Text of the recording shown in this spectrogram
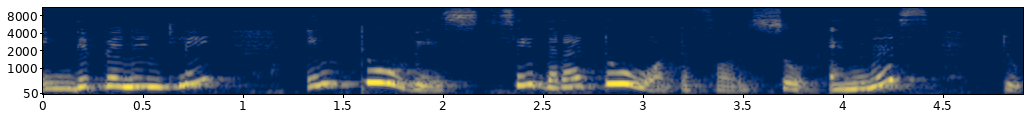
Independently in two ways. See, there are two waterfalls. So n is 2.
